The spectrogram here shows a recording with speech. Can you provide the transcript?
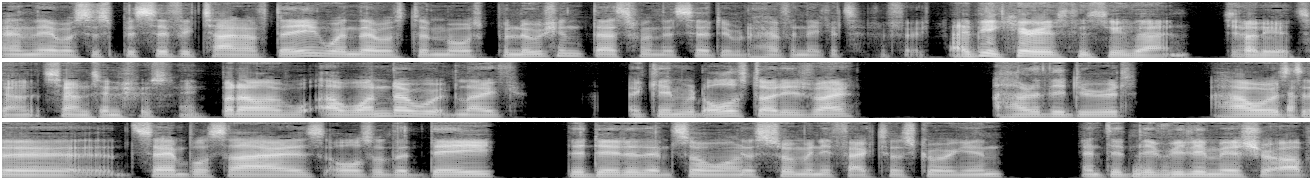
and there was a specific time of day when there was the most pollution. That's when they said it would have a negative effect. I'd be curious to see that study. Yeah. It sounds sounds interesting. But I I wonder would like again with all studies, right? How did they do it? How was yeah. the sample size? Also the day they did it, and so on. There's so many factors going in. And did they mm-hmm. really measure up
